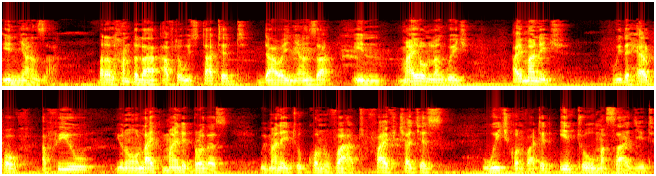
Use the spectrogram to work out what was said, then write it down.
in Nyanza. But Alhamdulillah, after we started Dawa in Nyanza in my own language, I managed, with the help of a few, you know, like-minded brothers, we managed to convert five churches, which converted into masajid,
